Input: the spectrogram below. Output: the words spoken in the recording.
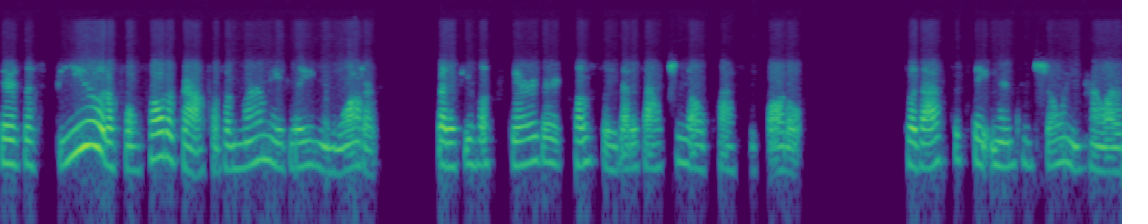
there's this beautiful photograph of a mermaid laying in water. But if you look very, very closely, that is actually all plastic bottles. So that's a statement in showing how our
